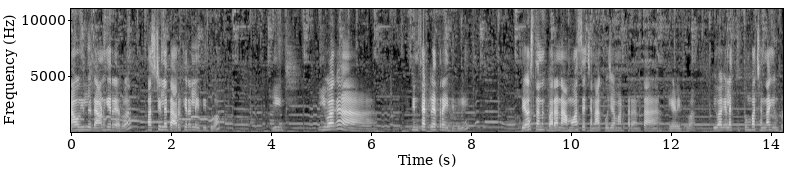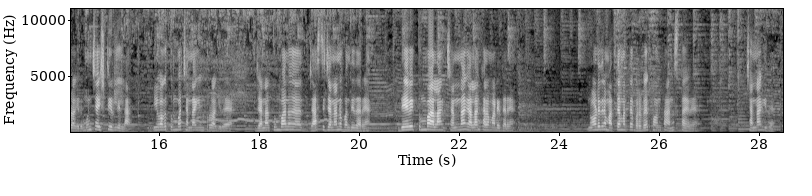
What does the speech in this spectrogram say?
ನಾವು ಇಲ್ಲಿ ದಾವಣಗೆರೆಯವರು. ಫಸ್ಟ್ ಇಲ್ಲೇ ತಾವರಕೆರೆಯಲ್ಲೇ ಇದ್ದಿದ್ದು. ಈ, ಇವಾಗ ಟಿನ್ ಫ್ಯಾಕ್ಟ್ರಿ ಹತ್ರ ಇದ್ದಿದ್ವಿ. ದೇವಸ್ಥಾನಕ್ಕೆ ಬರೋಣ, ಅಮಾವಾಸ್ಯೆ ಚೆನ್ನಾಗಿ ಪೂಜೆ ಮಾಡ್ತಾರೆ ಅಂತ ಹೇಳಿದರು. ಇವಾಗೆಲ್ಲ ತುಂಬ ಚೆನ್ನಾಗಿ ಇಂಪ್ರೂವ್ ಆಗಿದೆ. ಮುಂಚೆ ಇಷ್ಟಿರಲಿಲ್ಲ. ಇವಾಗ ತುಂಬ ಚೆನ್ನಾಗಿ ಇಂಪ್ರೂವ್ ಆಗಿದೆ. ಜನ ತುಂಬಾ ಜಾಸ್ತಿ ಜನನೂ ಬಂದಿದ್ದಾರೆ. ದೇವಿಗೆ ತುಂಬ ಅಲಂ, ಚೆನ್ನಾಗಿ ಅಲಂಕಾರ ಮಾಡಿದ್ದಾರೆ. ನೋಡಿದರೆ ಮತ್ತೆ ಮತ್ತೆ ಬರಬೇಕು ಅಂತ ಅನಿಸ್ತಾ ಇದೆ. ಚೆನ್ನಾಗಿದೆ.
